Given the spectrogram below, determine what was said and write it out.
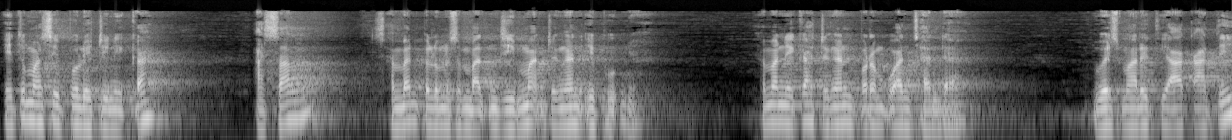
Itu masih boleh dinikah asal sampean belum sempat jima dengan ibunya. Sama nikah dengan perempuan janda. Wes mari diakati,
